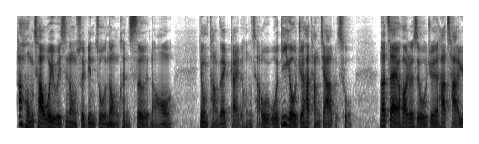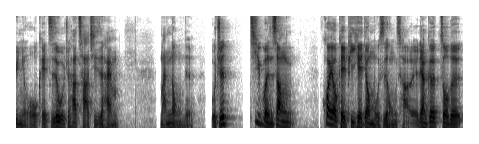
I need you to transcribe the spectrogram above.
它红茶，我以为是那种随便做那种很涩，然后用糖在盖的红茶。我我第一个我觉得它糖加不错。那再来的话，就是我觉得它茶韵有 OK，只是我觉得它茶其实还蛮浓的。我觉得基本上快要可以 PK 掉摩斯红茶了，两个走的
